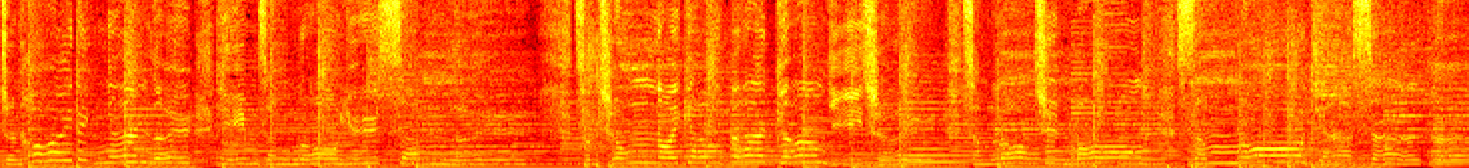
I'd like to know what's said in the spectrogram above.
尽海的眼泪，掩浸我於心里。沉重内疚不敢移除，沉落絕望，什麼也失去。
